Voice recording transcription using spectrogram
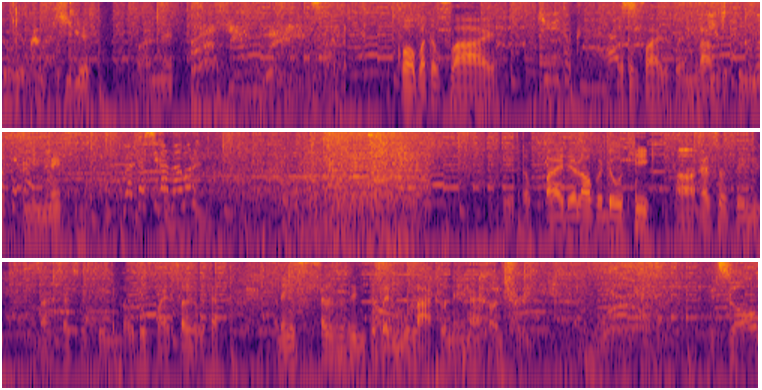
ดูเท่บานเน็ตก็บัตเตอร์ไฟ キリト君 บัตเตอร์ไฟจะเป็นร่างสกินนี้อนิเมะ 私が守る โอเคต่อไปเดี๋ยวเราไปดูที่อ่าแอสซัสซินนะแอสซัสซินเราดูไฟเตอร์ไปแต่อันนี้แอสซัสซินจะเป็นมูลาดตัวนี้นะ country, world. It's all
